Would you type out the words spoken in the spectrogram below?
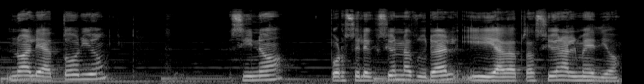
no aleatorio, sino por selección natural y adaptación al medio.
